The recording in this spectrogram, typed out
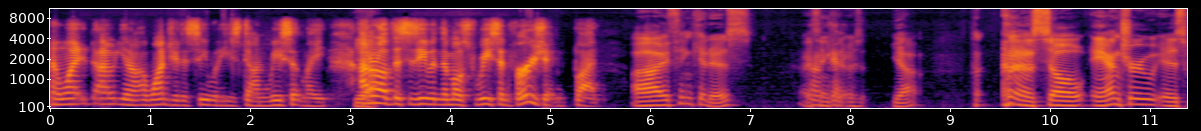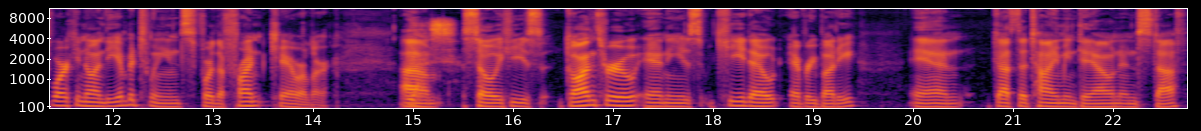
I want I, you know I want you to see what he's done recently. I don't know if this is even the most recent version, but I think it is. I think Okay. it was, yeah. so Andrew is working on the in betweens for the front caroler. Um, Yes. So he's gone through and he's keyed out everybody and got the timing down and stuff.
